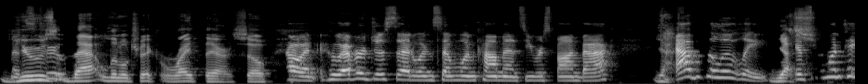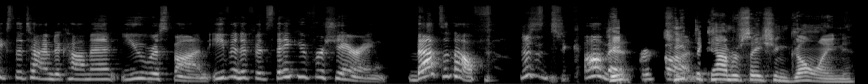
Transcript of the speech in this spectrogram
That's Use true. that little trick right there. So, oh, and whoever just said when someone comments, you respond back. Yeah. Absolutely. Yes. If someone takes the time to comment, you respond. Even if it's thank you for sharing. That's enough. Just comment. Keep, keep the conversation going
